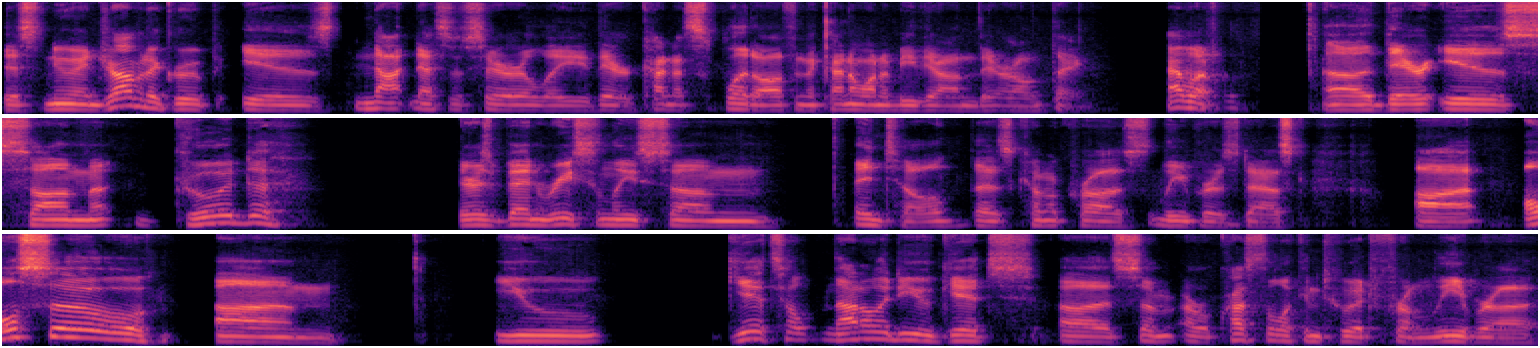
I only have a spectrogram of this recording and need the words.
This new Andromeda group is not necessarily they're kind of split off and they kind of want to be there on their own thing. However, uh, there is some good. There's been recently some intel that has come across Libra's desk. Uh, also, um, you get not only do you get uh, some a request to look into it from Libra,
